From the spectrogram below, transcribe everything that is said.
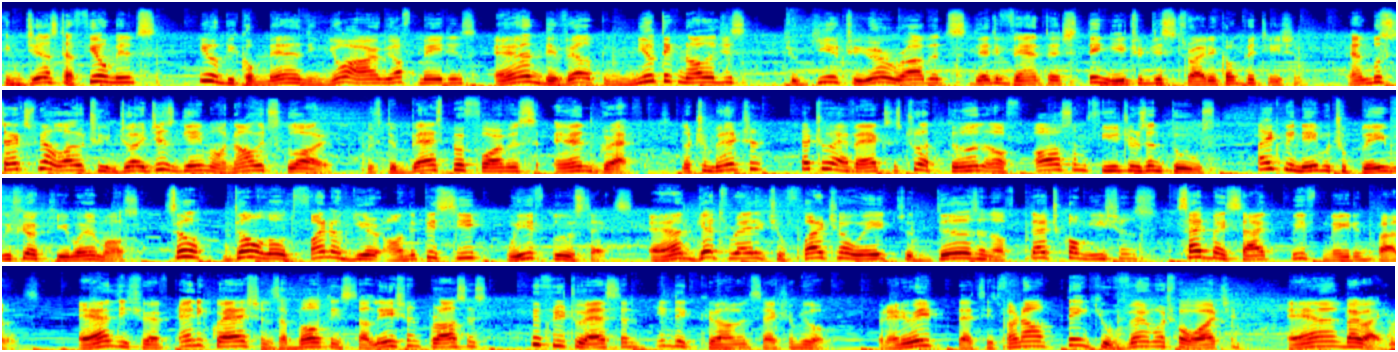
In just a few minutes, you'll be commanding your army of maidens and developing new technologies to give to your robots the advantage they need to destroy the competition. And BlueStacks will allow you to enjoy this game on all its glory, with the best performance and graphics. Not to mention that you have access to a ton of awesome features and tools, like being able to play with your keyboard and mouse. So download Final Gear on the PC with BlueStacks and get ready to fight your way to dozens of tactical missions side by side with Maiden pilots. And if you have any questions about the installation process, feel free to ask them in the comment section below. But anyway, that's it for now, thank you very much for watching and bye bye.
